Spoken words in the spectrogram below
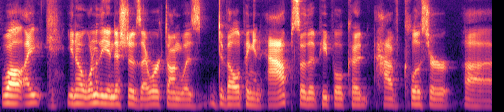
Well i you know one of the initiatives i worked on was developing an app so that people could have closer uh,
